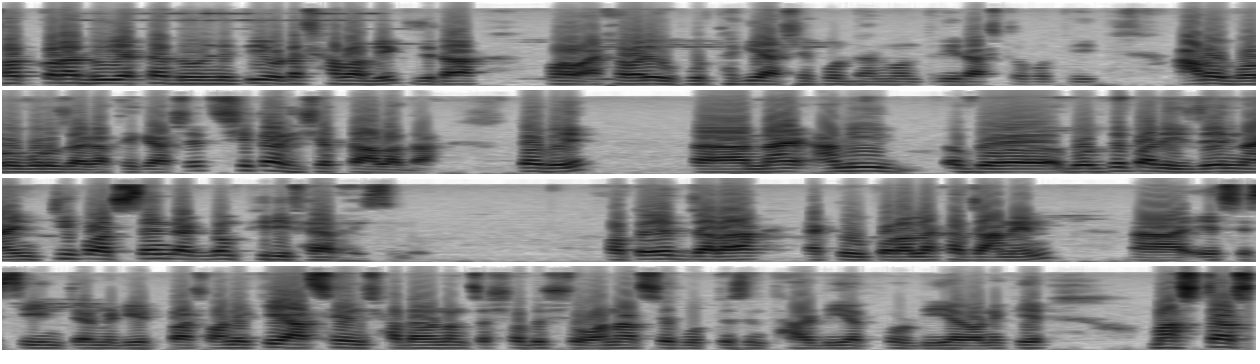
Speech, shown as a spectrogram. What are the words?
শতকরা দুই একটা দুর্নীতি, ওটা স্বাভাবিক, যেটা একেবারে উপর থেকে আসে প্রধানমন্ত্রী, রাষ্ট্রপতি, আরও বড় বড় জায়গা থেকে আসে, সেটার হিসাবটা আলাদা। তবে আমি বলতে পারি যে নাইনটি একদম ফ্রি ফায়ার হয়েছিল। অতএব যারা একটু পড়ালেখা জানেন এসএসসি ইন্টারমিডিয়েট পাস অনেকে আছেন, সাধারণ অঞ্চল সদস্য অনার্সে পড়তেছেন থার্ড ইয়ার ফোর্থ ইয়ার অনেকে মাস্টার্স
